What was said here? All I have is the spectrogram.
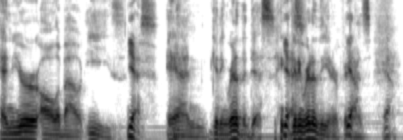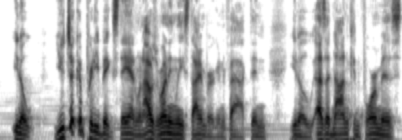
and you're all about ease Yes. and getting rid of the dis, Yes. getting rid of the interference. Yeah. You know, you took a pretty big stand when I was running Leigh Steinberg, in fact. And, you know, as a nonconformist,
